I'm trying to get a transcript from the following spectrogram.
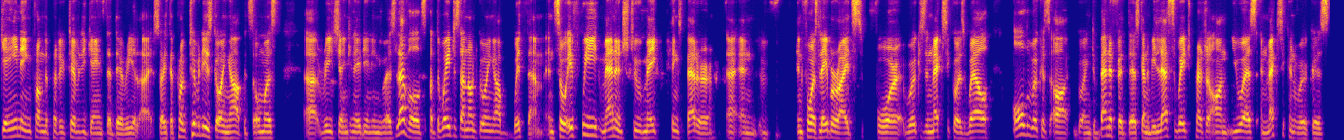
gaining from the productivity gains that they realize. Like the productivity is going up. It's almost uh, reaching Canadian and US levels, but the wages are not going up with them. And so if we manage to make things better uh, and enforce labor rights for workers in Mexico as well, all the workers are going to benefit. There's going to be less wage pressure on US and Mexican workers,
